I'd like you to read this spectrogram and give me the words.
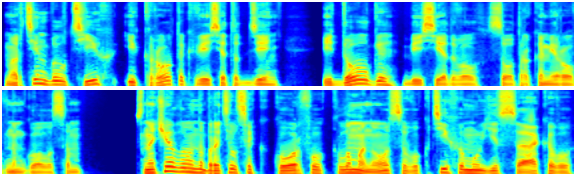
Мартин был тих и кроток весь этот день и долго беседовал с отроками ровным голосом. Сначала он обратился к Корфу, к Ломоносову, к Тихому Ясакову.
